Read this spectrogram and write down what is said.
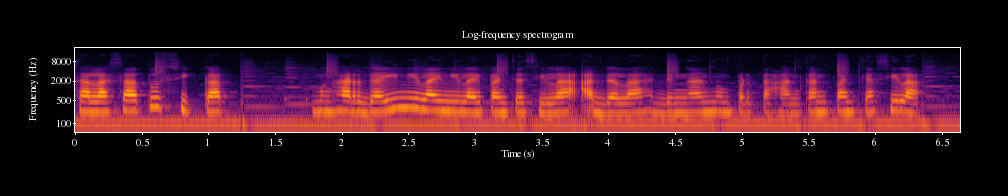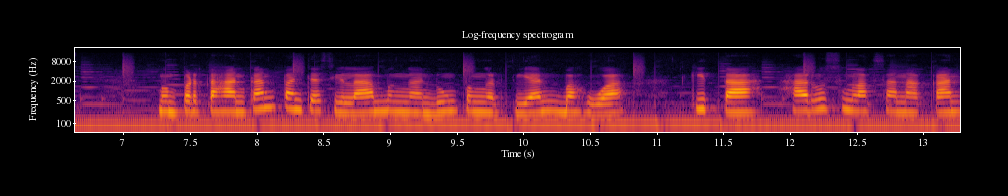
Salah satu sikap menghargai nilai-nilai Pancasila adalah dengan mempertahankan Pancasila. Mempertahankan Pancasila mengandung pengertian bahwa kita harus melaksanakan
